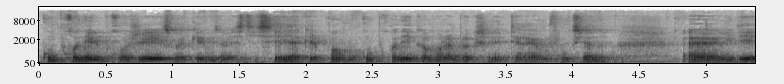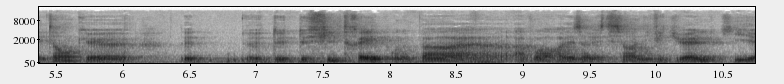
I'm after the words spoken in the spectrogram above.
comprenez le projet sur lequel vous investissez, à quel point vous comprenez comment la blockchain Ethereum fonctionne. Euh, l'idée étant que de, filtrer pour ne pas avoir des investisseurs individuels qui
